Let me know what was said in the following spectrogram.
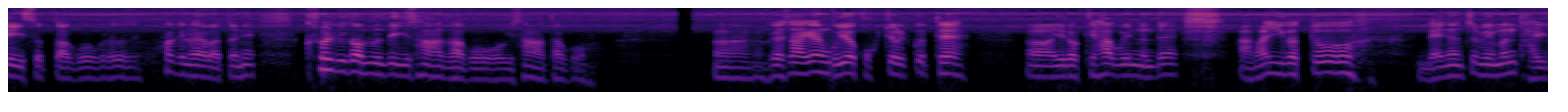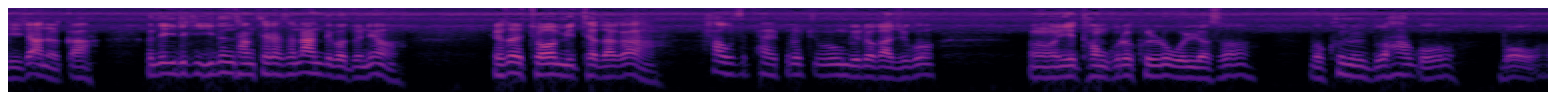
개 있었다고 그래서 확인을 해봤더니 그럴 리가 없는데 이상하다고 이상하다고. 어, 그래서 하여간 우여곡절 끝에 어, 이렇게 하고 있는데 아마 이것도 내년쯤이면 달리지 않을까. 근데 이렇게 이런 상태라서는 안 되거든요. 그래서 저 밑에다가 하우스 파이프를 쭉 늘어가지고 어, 이 덩굴을 글로 올려서 뭐 그늘도 하고 뭐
